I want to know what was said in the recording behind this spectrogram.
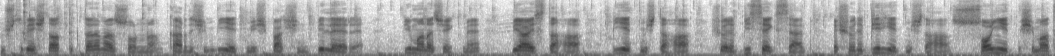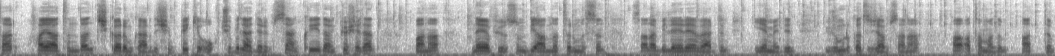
üçlü beşli attıktan hemen sonra kardeşim bir 70 bak şimdi bir LR bir mana çekme bir ice daha bir 70 daha şöyle bir 80 ve şöyle bir 70 daha son 70'imi atar hayatından çıkarım kardeşim. Peki okçu biraderim sen kıyıdan köşeden bana ne yapıyorsun bir anlatır mısın? Sana bir LR verdim yemedin yumruk atacağım sana. Aa, atamadım attım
